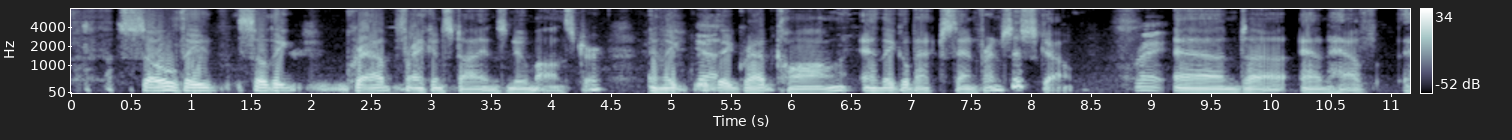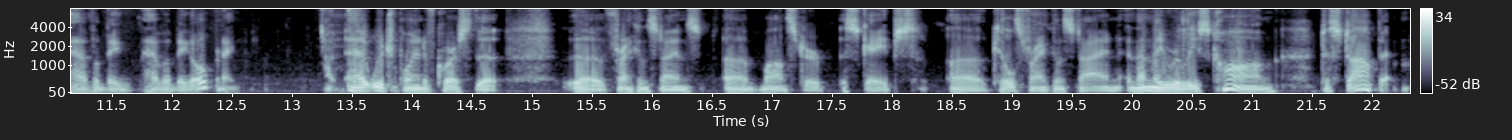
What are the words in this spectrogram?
so they so they grab Frankenstein's new monster, and they Yeah. they grab Kong, and they go back to San Francisco Right. and uh, and have have a big have a big opening. At which point, of course, the the Frankenstein's uh, monster escapes, uh, kills Frankenstein, and then they release Kong to stop him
